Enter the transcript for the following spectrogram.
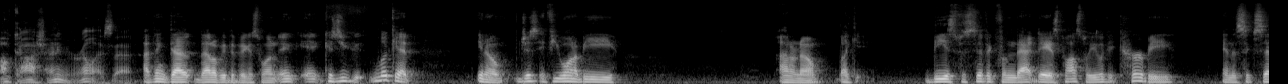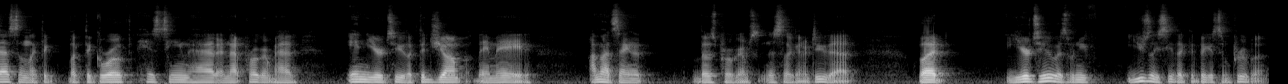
Oh gosh, I didn't even realize that. I think that that'll be the biggest one because you look at, you know, just if you want to be, I don't know, like be as specific from that day as possible. You look at Kirby and the success and like the like the growth his team had and that program had in year two, like the jump they made. I'm not saying that those programs necessarily going to do that, but year two is when you usually see like the biggest improvement.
